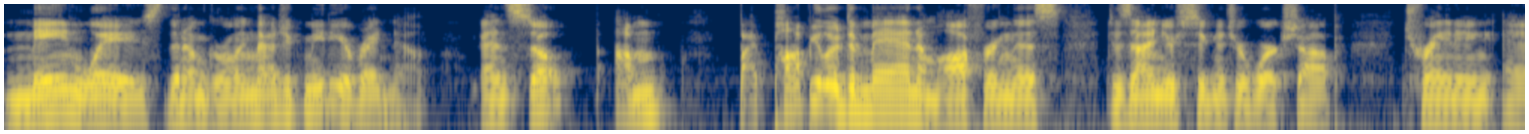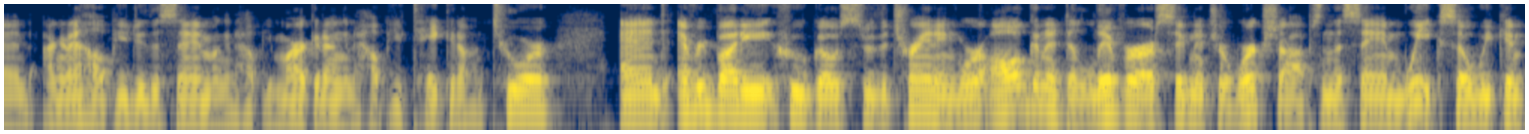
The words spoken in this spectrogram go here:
main ways that I'm growing Majik Media right now. And so I'm by popular demand, I'm offering this design your signature workshop training and I'm to help you do the same. I'm to help you market. I'm to help you take it on tour. And everybody who goes through the training, we're all going to deliver our signature workshops in the same week. So we can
